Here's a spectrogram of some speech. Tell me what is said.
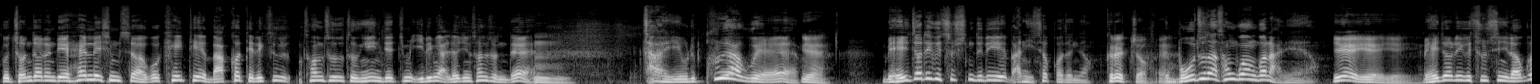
그 전자랜드의 헨리 심스하고 KT의 마커 데릭스 선수 등이 이제 좀 이름이 알려진 선수인데 음. 자, 이 우리 프로야구에 예. 메이저리그 출신들이 많이 있었거든요. 그랬죠. 예. 모두 다 성공한 건 아니에요. 예, 예, 예. 예. 메이저리그 출신이라고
